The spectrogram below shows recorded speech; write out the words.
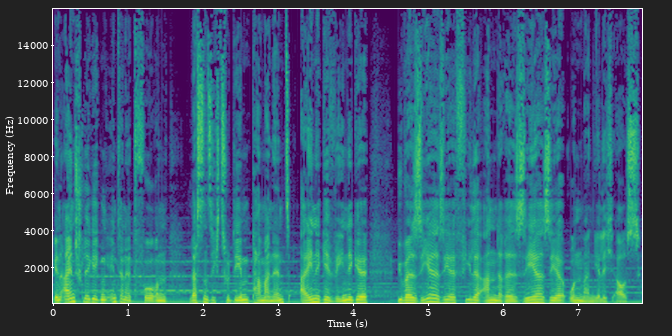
In einschlägigen Internetforen lassen sich zudem permanent einige wenige über sehr, sehr viele andere sehr, sehr unmanierlich aus.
